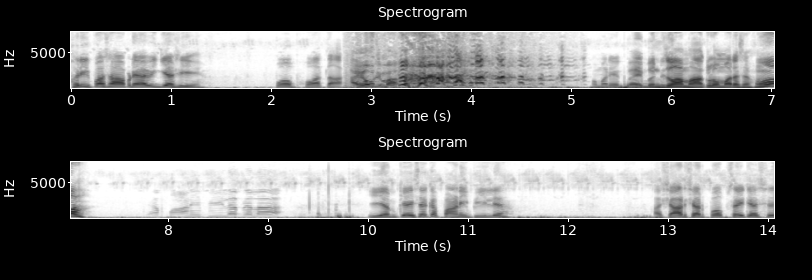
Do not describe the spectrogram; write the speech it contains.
ફરી પાછા આપણે આવી ગયા છીએ. પફ હોતા. અમારે એક ભાઈબંધ જો આમ હાકલો મારે છે. હું? પાણી પી લે પેલા. ઈ એમ કહે છે કે પાણી પી લે. આ ચાર ચાર પપ સાઈટ્યા છે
